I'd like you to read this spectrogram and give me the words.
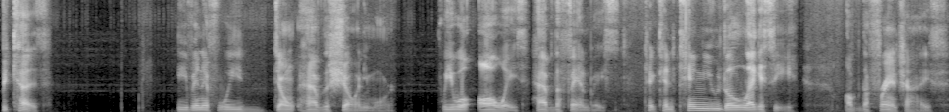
Because even if we don't have the show anymore, we will always have the fan base to continue the legacy of the franchise.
